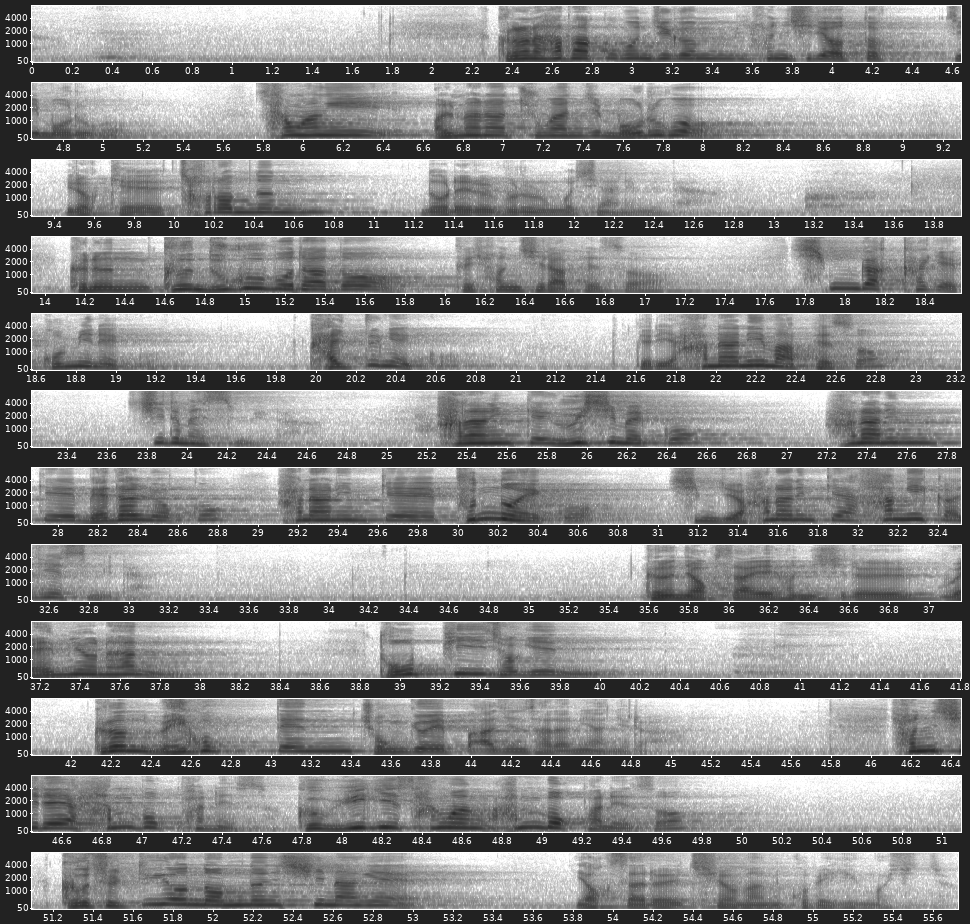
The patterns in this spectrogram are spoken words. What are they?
그러나 하박국은 지금 현실이 어떨지 모르고 상황이 얼마나 중한지 모르고 이렇게 철없는 노래를 부르는 것이 아닙니다. 그는 그 누구보다도 그 현실 앞에서 심각하게 고민했고 갈등했고 특별히 하나님 앞에서 씨름했습니다. 하나님께 의심했고 하나님께 매달렸고 하나님께 분노했고 심지어 하나님께 항의까지 했습니다. 그런 역사의 현실을 외면한 도피적인 그런 왜곡된 종교에 빠진 사람이 아니라 현실의 한복판에서 그 위기 상황 한복판에서 그것을 뛰어넘는 신앙의 역사를 체험한 고백인 것이죠.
